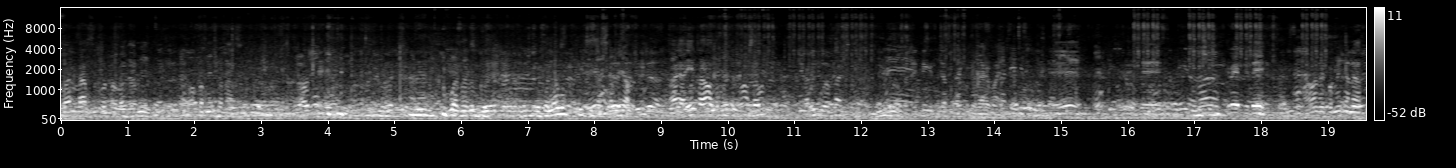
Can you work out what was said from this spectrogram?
one great today. I was the commissioner of.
